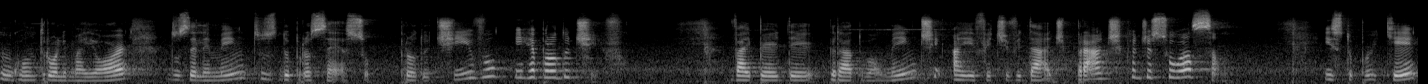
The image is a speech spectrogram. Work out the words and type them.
um controle maior dos elementos do processo produtivo e reprodutivo. Vai perder gradualmente a efetividade prática de sua ação. Isto porque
